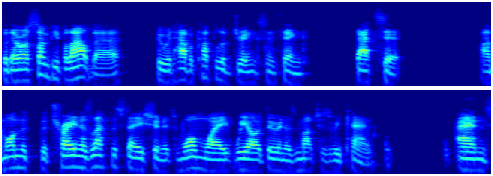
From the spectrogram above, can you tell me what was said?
But there are some people out there who would have a couple of drinks and think, that's it. I'm on the, the train has left the station. It's one way. We are doing as much as we can. And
